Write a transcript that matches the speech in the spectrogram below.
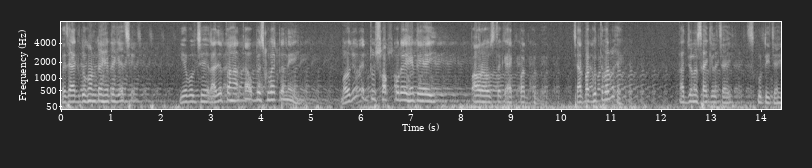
বলছে এক দু ঘণ্টা হেঁটে গেছে। গিয়ে বলছে রাজার তো হাঁটা অভ্যেস খুব একটা নেই। বড় জোর, একটু শখ করে হেঁটে এই পাওয়ার হাউস থেকে এক পাক ঘুরবে। চার পাক ঘুরতে পারবে? তার জন্য সাইকেল চাই, স্কুটি চাই।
